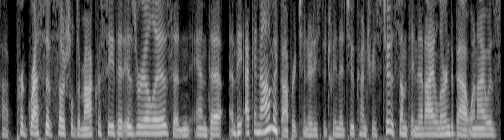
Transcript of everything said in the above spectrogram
uh, progressive social democracy that Israel is, and and the and the economic opportunities between the two countries too. Something that I learned about when I was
